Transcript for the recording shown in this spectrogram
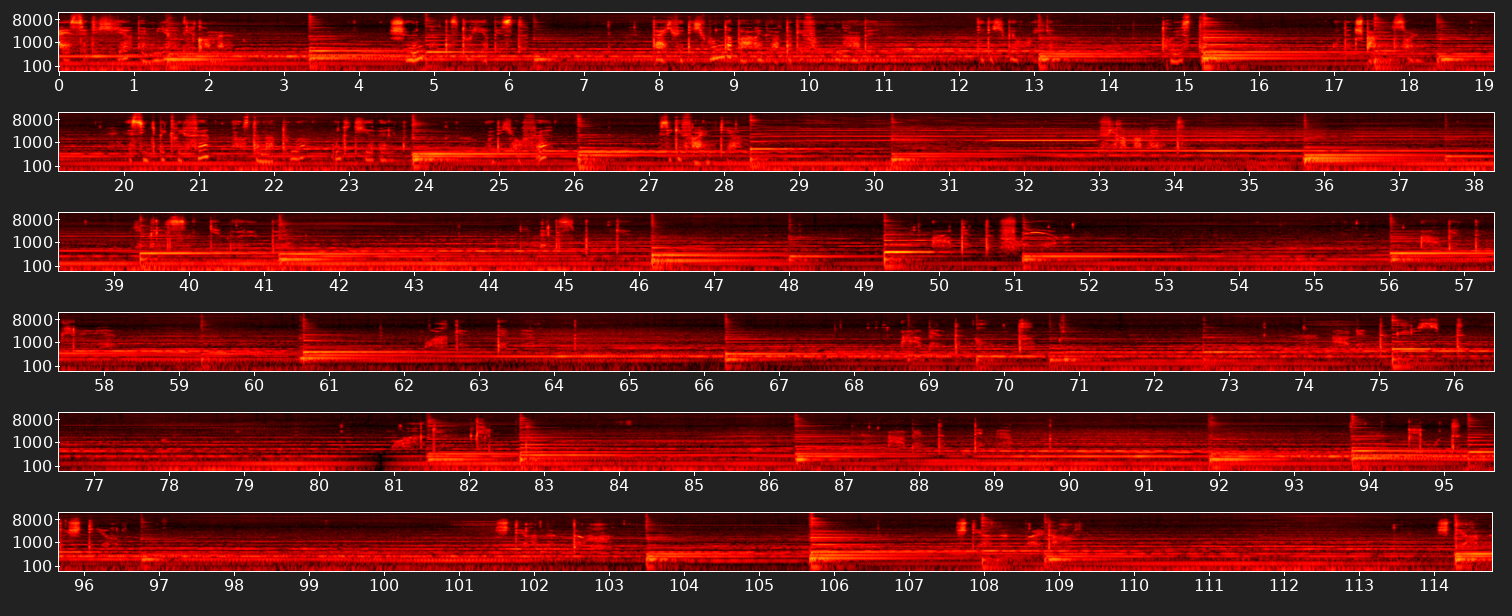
heiße dich hier bei mir willkommen. Schön, dass du hier bist. Da ich für dich wunderbare Wörter gefunden habe, die dich beruhigen, trösten und entspannen sollen. Es sind Begriffe aus der Natur- und Tierwelt und ich hoffe, sie gefallen dir. Firmament. Sternendach. Sternenbaldachin. Sternenmantel.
